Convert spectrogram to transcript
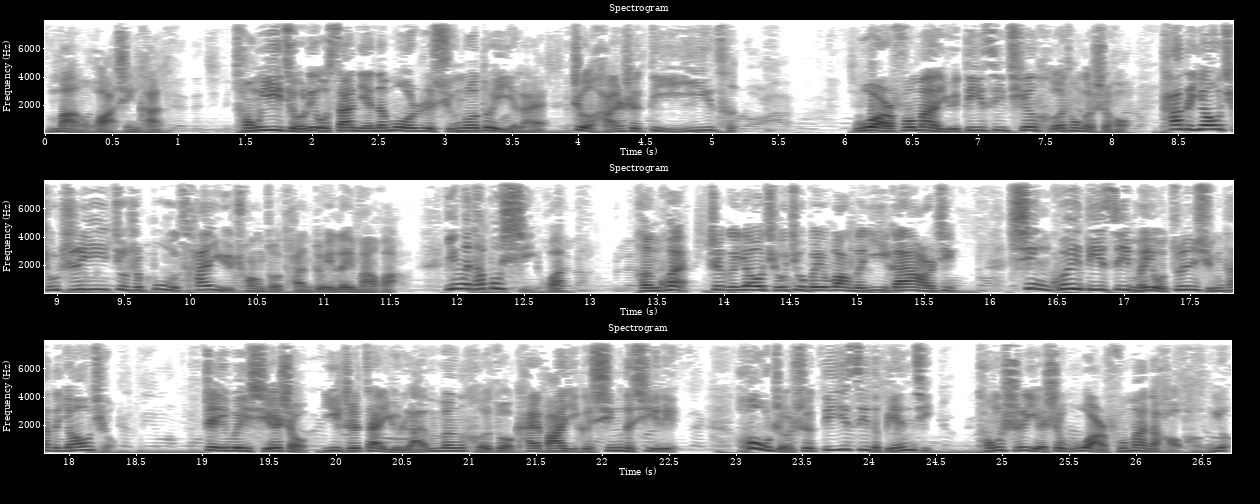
漫画新刊。从一九六三年的《末日巡逻队》以来，这还是第一次。沃尔夫曼与 DC 签合同的时候，他的要求之一就是不参与创作团队类漫画，因为他不喜欢。很快，这个要求就被忘得一干二净。幸亏 DC 没有遵循他的要求。这一位写手一直在与兰温合作开发一个新的系列，后者是 DC 的编辑。同时，也是伍尔夫曼的好朋友，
